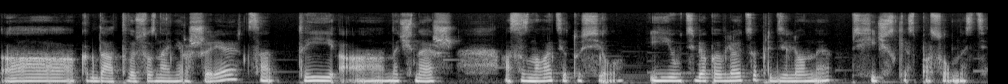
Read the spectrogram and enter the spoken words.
а, когда твое сознание расширяется, ты а, начинаешь осознавать эту силу. И у тебя появляются определенные психические способности.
